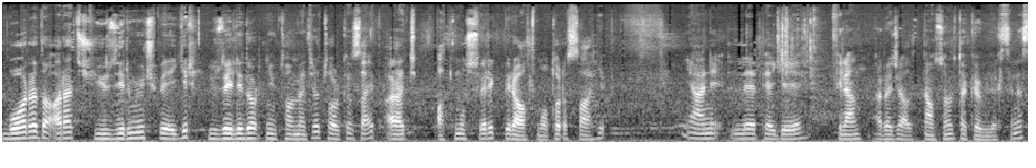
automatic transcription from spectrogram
Bu arada araç 123 beygir, 154 Nm torka sahip. Araç atmosferik 1.6 motora sahip. Yani LPG'ye filan aracı aldıktan sonra takabilirsiniz.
